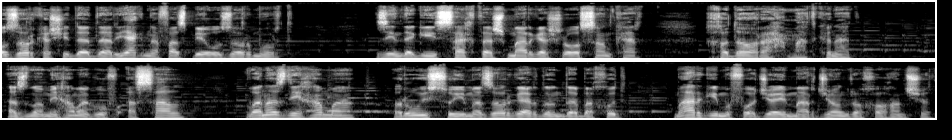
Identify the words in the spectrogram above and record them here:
озор кашида дар як нафас беозор мурд. Зиндагии сахташ маргашро осон кард. Худо раҳмат кунад. Аз номи ҳама гуфт асал ва назди ҳама рӯи сӯи мазор гардонда ба худ марги муфоҷиаи марҷонро хоҳанд шуд.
